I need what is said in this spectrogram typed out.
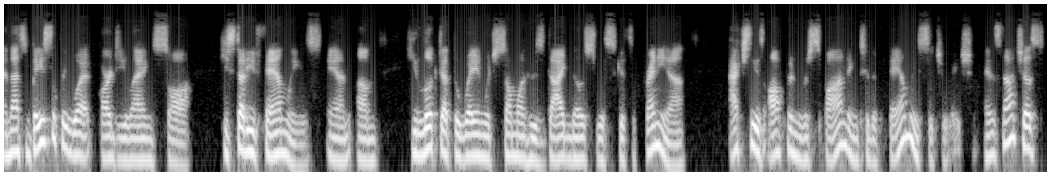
And that's basically what R.D. Laing saw. He studied families and um, he looked at the way in which someone who's diagnosed with schizophrenia actually is often responding to the family situation. And it's not just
